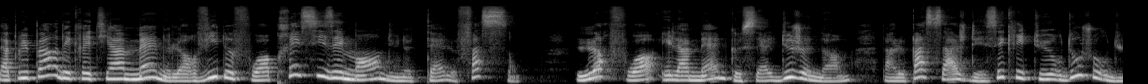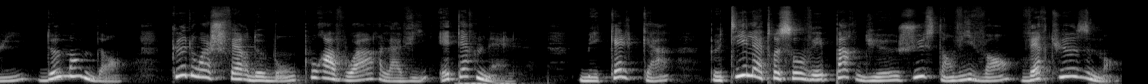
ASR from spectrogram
la plupart des chrétiens mènent leur vie de foi précisément d'une telle façon. Leur foi est la même que celle du jeune homme dans le passage des Écritures d'aujourd'hui demandant Que dois-je faire de bon pour avoir la vie éternelle? Mais quelqu'un peut-il être sauvé par Dieu juste en vivant vertueusement?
